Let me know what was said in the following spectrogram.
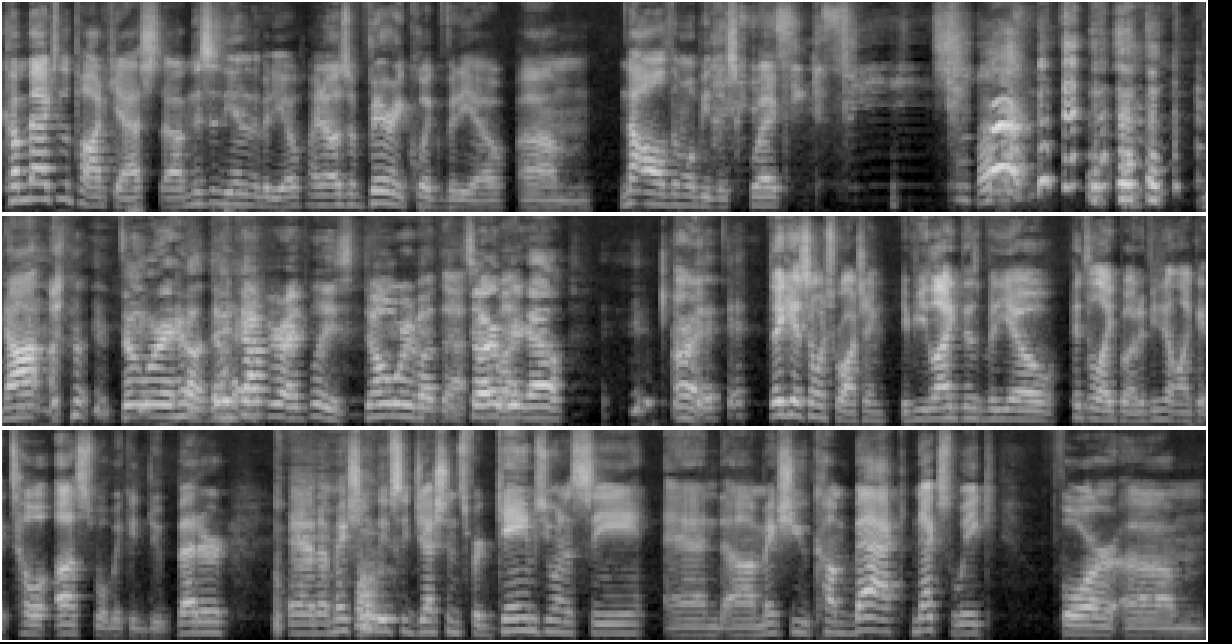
come back to the podcast. Um, this is the end of the video. I know it's a very quick video. Um, not all of them will be this quick. Not. Don't worry about Don't copyright, please. Don't worry about that. Sorry, But- Big Al. all right. Thank you so much for watching. If you like this video, hit the like button. If you didn't like it, tell us what we can do better. And uh, make sure you leave suggestions for games you want to see. And uh, make sure you come back next week for, um,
